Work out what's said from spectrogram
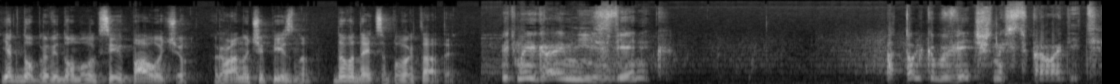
як добре відомо Олексію Павловичу, рано чи пізно доведеться повертати. Ведь ми граємо не из денег, а только б вічність проводить.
